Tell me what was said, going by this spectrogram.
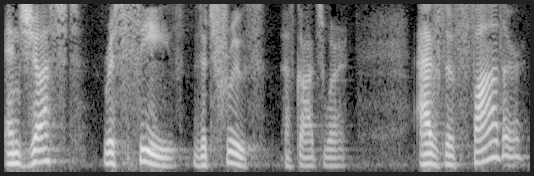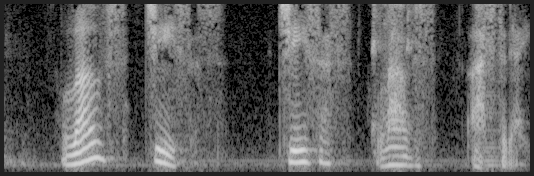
and just receive the truth of God's word. As the Father loves Jesus, Jesus loves us today.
